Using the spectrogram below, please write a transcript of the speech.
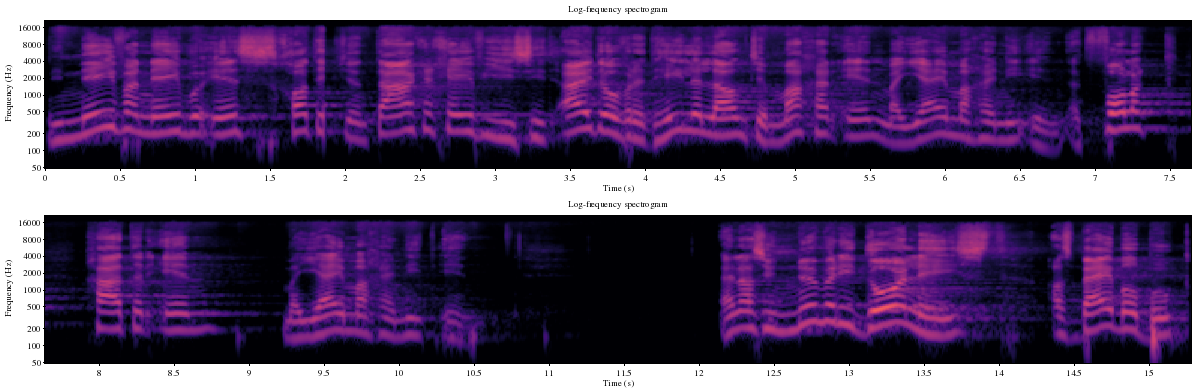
Die nee van Nebo is, God heeft je een taak gegeven, je ziet uit over het hele land, je mag erin, maar jij mag er niet in. Het volk gaat erin, maar jij mag er niet in. En als u nummer doorleest als Bijbelboek,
